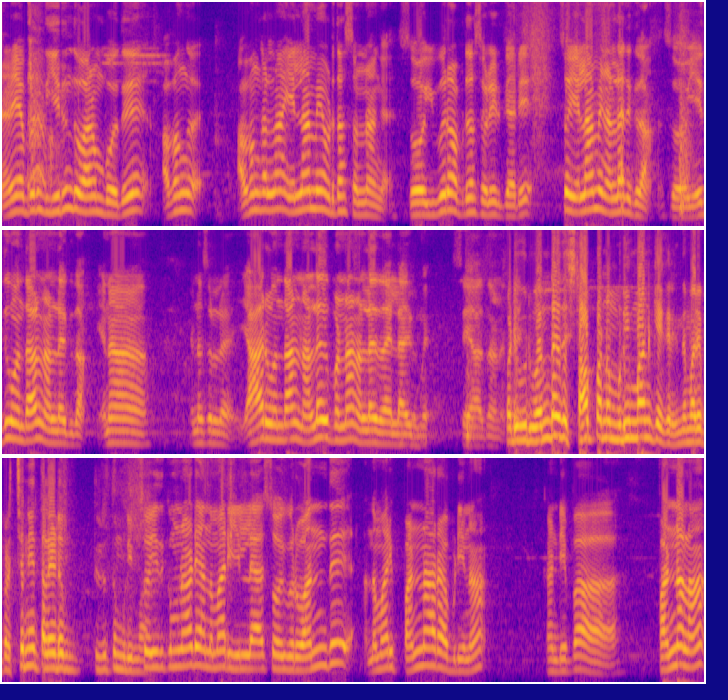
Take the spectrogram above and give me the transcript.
நிறைய பேர் இருந்து இருந்து வரும்போது அவங்க அவங்கெல்லாம் எல்லாமே அப்படி தான் சொன்னாங்க. ஸோ இவரும் அப்படி தான் சொல்லியிருக்காரு. ஸோ எல்லாமே நல்லதுக்கு தான் ஸோ எது வந்தாலும் நல்லதுக்கு தான் ஏன்னா என்ன சொல்ல யார் வந்தாலும் நல்லது பண்ணால் நல்லது தான் எல்லாருக்குமே. சரி அதான். பட் இவர் வந்து அதை ஸ்டாப் பண்ண முடியுமான்னு கேக்குறேன். இந்த மாதிரி பிரச்சனையை தலையிட திருத்த முடியுமா? ஸோ இதுக்கு முன்னாடி அந்த மாதிரி இல்லை. ஸோ இவர் வந்து அந்த மாதிரி பண்ணாரு அப்படின்னா கண்டிப்பாக பண்ணலாம்.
